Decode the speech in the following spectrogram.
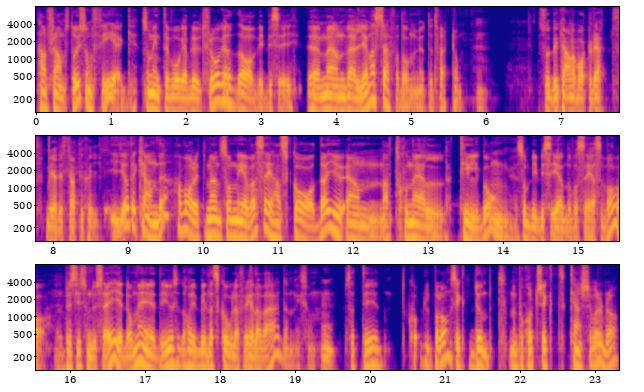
Han framstår ju som feg, som inte vågar bli utfrågad av BBC. Eh, Men väljarna straffade honom ju inte tvärtom. Så det kan ha varit rätt mediestrategi? Ja, det kan det ha varit, men som Eva säger, han skadar ju en nationell tillgång som BBC ändå får sägas vara. Precis som du säger, de, är, ju, har ju bildat skola för hela världen. Liksom. Mm. Så det är på lång sikt dumt, men på kort sikt kanske var det bra.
